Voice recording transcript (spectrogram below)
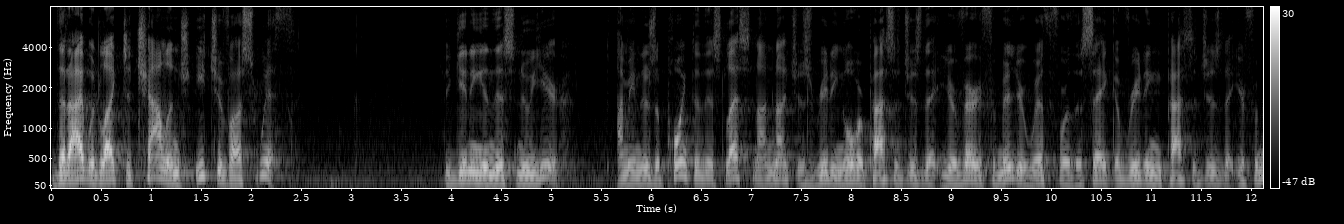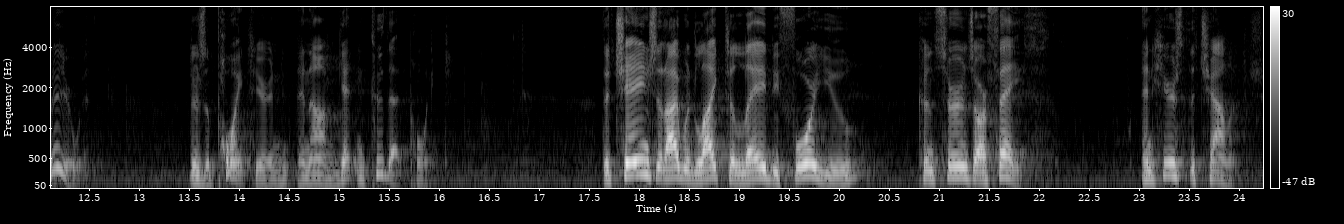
that I would like to challenge each of us with beginning in this new year. I mean, there's a point to this lesson. I'm not just reading over passages that you're very familiar with for the sake of reading passages that you're familiar with. There's a point here, and, and I'm getting to that point. The change that I would like to lay before you concerns our faith. And here's the challenge.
